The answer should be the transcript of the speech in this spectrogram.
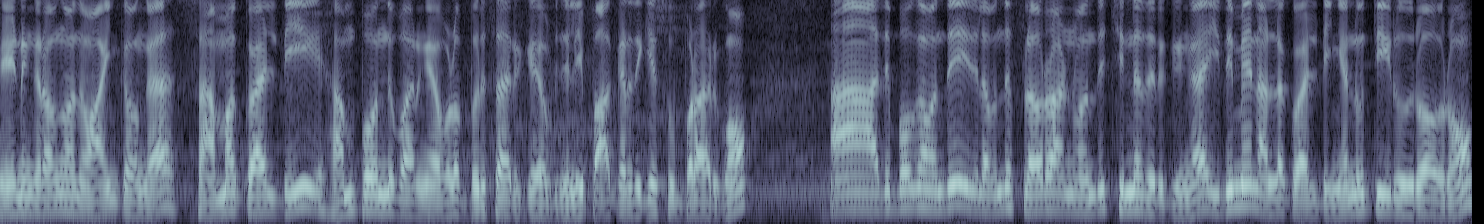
வேணுங்கிறவங்க வந்து வாங்கிக்கோங்க. செம குவாலிட்டி ஹம்ப் வந்து பாருங்கள் எவ்வளோ பெருசாக இருக்குது அப்படின்னு சொல்லி பார்க்குறதுக்கே சூப்பராக இருக்கும். அது போக வந்து இதில் வந்து ஃப்ளோரான் வந்து சின்னது இருக்குங்க. இதுவுமே நல்ல குவாலிட்டிங்க. நூற்றி இருபது ரூபா வரும்.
